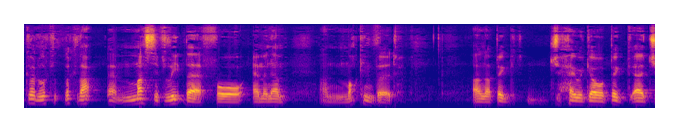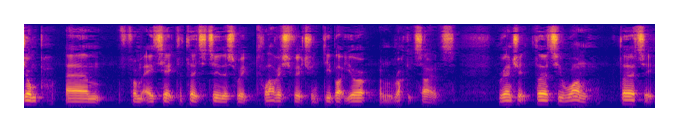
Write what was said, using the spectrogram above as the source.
good, look, look at that. A massive leap there for Eminem and Mockingbird. And a big, here we go, a big uh, jump um, from 88 to 32 this week. Clavish featuring D Block Europe and Rocket Science. Re-entry at 31, 30.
